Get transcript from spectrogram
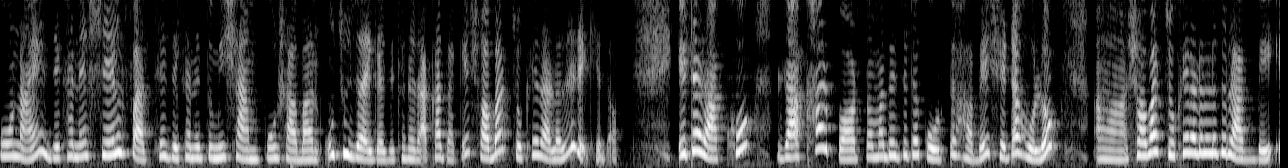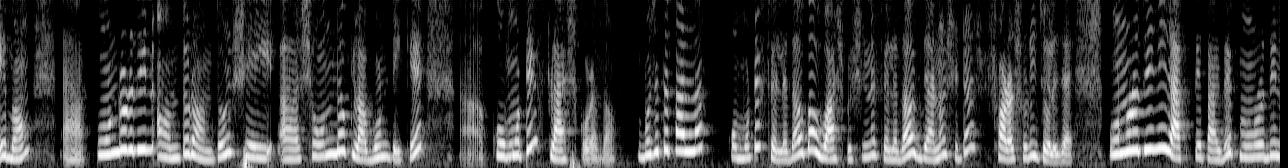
কোণায় যেখানে শেলফ আছে, যেখানে তুমি শ্যাম্পু সাবান উঁচু জায়গায় যেখানে রাখা থাকে, সবার চোখের আড়ালে রেখে দাও। এটা রাখো। রাখার পর তোমাদের যেটা করতে হবে সেটা হলো সবার চোখের আড়ালে তো রাখবে এবং পনেরো দিন অন্তর অন্তর সেই সন্ধ্যক লবণটিকে কোমোটে ফ্ল্যাশ করে দাও। বুঝতে পারলাম? কোমোটে ফেলে দাও বা ওয়াশ ফেলে দাও যেন সেটা সরাসরি চলে যায়। পনেরো দিনই রাখতে পারবে, পনেরো দিন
